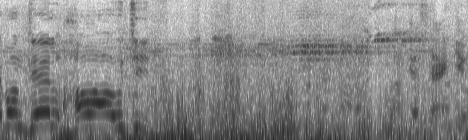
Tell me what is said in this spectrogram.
এবং জেল হওয়া উচিত। থ্যাংক ইউ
